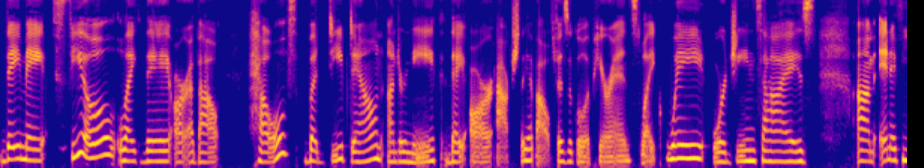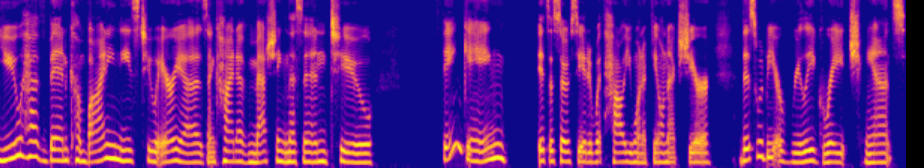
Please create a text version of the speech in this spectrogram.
they may feel like they are about health, but deep down underneath, they are actually about physical appearance like weight or jean size. Um, and if you have been combining these two areas and kind of meshing this into thinking it's associated with how you want to feel next year, this would be a really great chance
